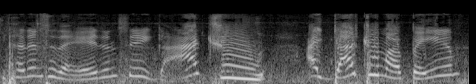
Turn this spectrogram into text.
He's heading to the agency. Got you. I got you, my fam.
